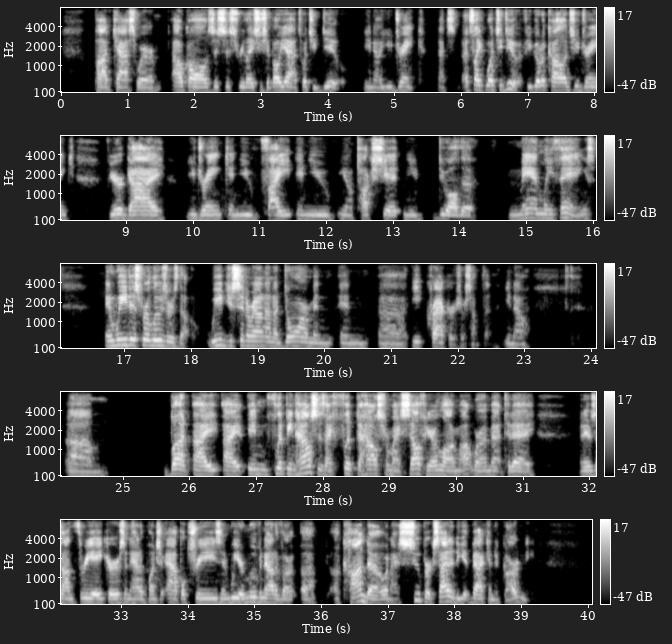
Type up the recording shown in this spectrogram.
podcasts where alcohol is just this relationship. Oh yeah, it's what you do. You know, you drink. That's that's like what you do. If you go to college, you drink. If you're a guy, you drink and you fight and you you know talk shit and you do all the manly things. And weed is for losers though. Weed, you sit around on a dorm and and uh, eat crackers or something. You know. Um, but I, I in flipping houses, I flipped a house for myself here in Longmont, where I'm at today, and it was on three acres and had a bunch of apple trees. And we are moving out of a, a, a condo, and I was super excited to get back into gardening.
